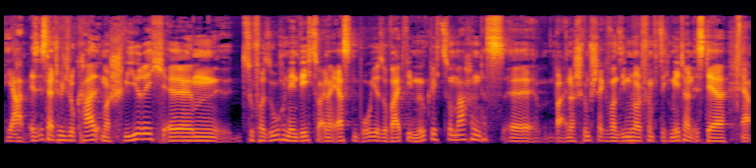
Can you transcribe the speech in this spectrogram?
ja, es ist natürlich lokal immer schwierig ähm, zu versuchen, den Weg zu einer ersten Boje so weit wie möglich zu machen. Das äh, bei einer Schwimmstrecke von 750 Metern ist der ja.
